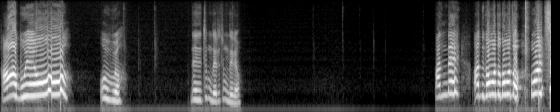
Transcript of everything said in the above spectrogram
아, 뭐예요? 어, 뭐야. 네, 쭉 내려, 쭉 내려. 안 돼! 안 돼, 넘어져, 넘어져! 옳지!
